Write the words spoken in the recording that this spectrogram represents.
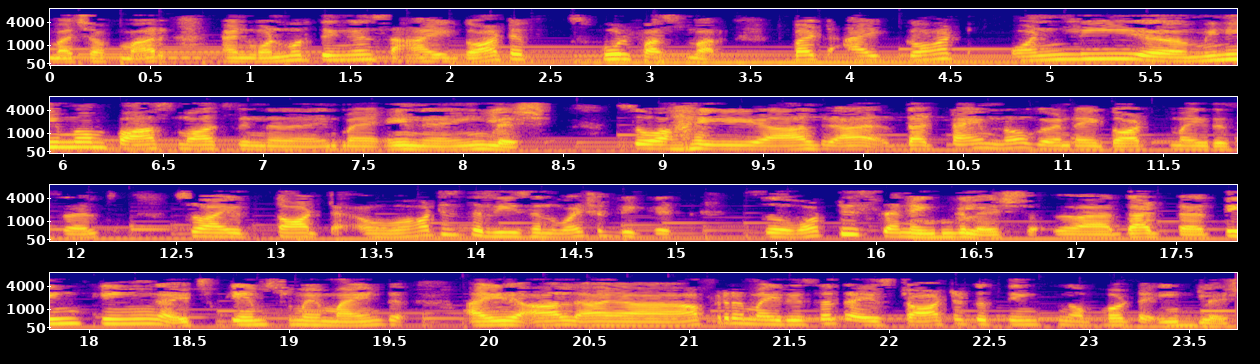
much of mark. And one more thing is I got a school first mark, but I got only uh, minimum pass marks in uh, in my in English. So I, uh, that time, no, when I got my result, so I thought, what is the reason? Why should we get? So what is an English? Uh, that uh, thinking, it came to my mind. I, I uh, after my result, I started to thinking about English.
